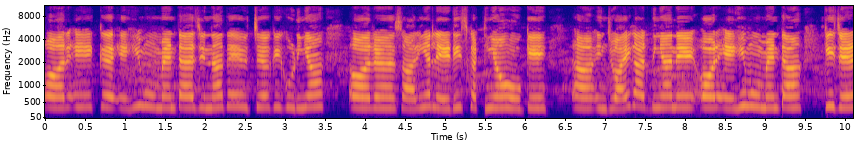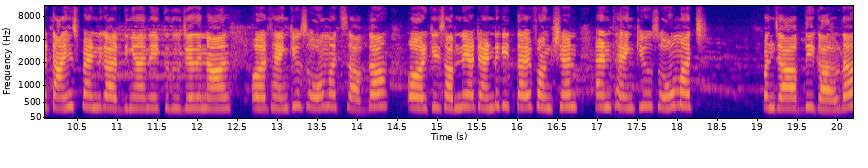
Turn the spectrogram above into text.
ਔਰ ਇਹ ਇੱਕ ਇਹੀ ਮੂਵਮੈਂਟ ਹੈ ਜਿਨ੍ਹਾਂ ਦੇ ਵਿੱਚ ਕਿ ਕੁੜੀਆਂ ਔਰ ਸਾਰੀਆਂ ਲੇਡੀਜ਼ ਇਕੱਠੀਆਂ ਹੋ ਕੇ ਇੰਜੋਏ ਕਰਦੀਆਂ ਨੇ। ਔਰ ਇਹੀ ਮੂਵਮੈਂਟ ਆ ਕਿ ਜਿਹੜੇ ਟਾਈਮ ਸਪੈਂਡ ਕਰਦੀਆਂ ਨੇ ਇੱਕ ਦੂਜੇ ਦੇ ਨਾਲ। ਔਰ ਥੈਂਕ ਯੂ ਸੋ ਮੱਚ ਸਭ ਦਾ ਔਰ ਕਿ ਸਭ ਨੇ ਅਟੈਂਡ ਕੀਤਾ ਇਹ function and thank you so much Punjab ਦੀ ਗੱਲ ਦਾ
